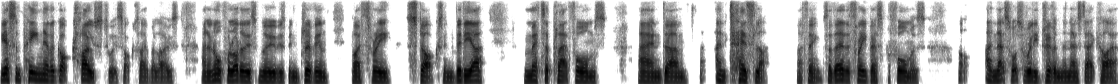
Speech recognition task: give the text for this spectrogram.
The S&P never got close to its October lows, and an awful lot of this move has been driven by three stocks, NVIDIA, Meta Platforms, and, um, and Tesla, I think. So they're the three best performers, and that's what's really driven the NASDAQ higher.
